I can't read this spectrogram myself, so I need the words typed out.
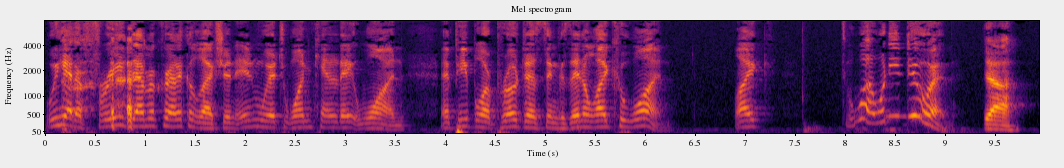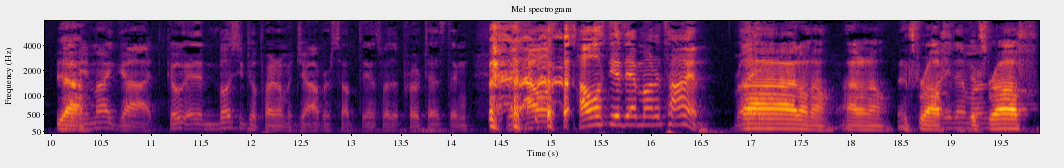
We had a free democratic election in which one candidate won, and people are protesting because they don't like who won. Like, what? What are you doing? Yeah, yeah. I mean, my God, go. Most of you people probably don't have a job or something. That's why they're protesting. I mean, how, else, how else do you have that amount of time? Uh, I don't know. I don't know. It's rough. It's rough.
